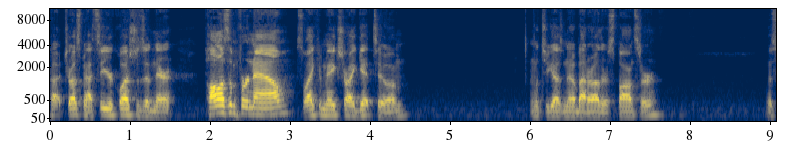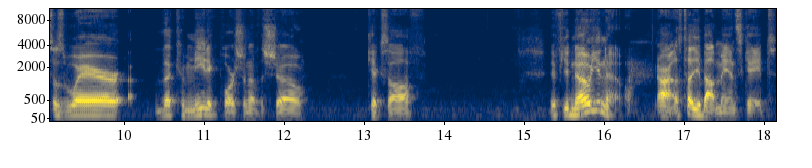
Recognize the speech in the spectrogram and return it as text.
Uh, trust me, I see your questions in there pause them for now so I can make sure I get to them. Let you guys know about our other sponsor. This is where the comedic portion of the show kicks off. If you know, you know. All right, let's tell you about Manscaped.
